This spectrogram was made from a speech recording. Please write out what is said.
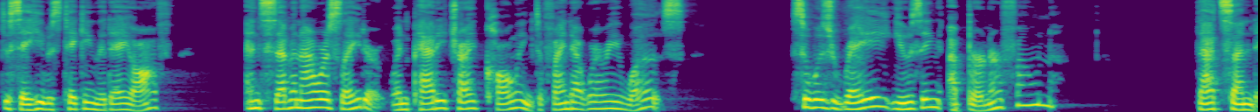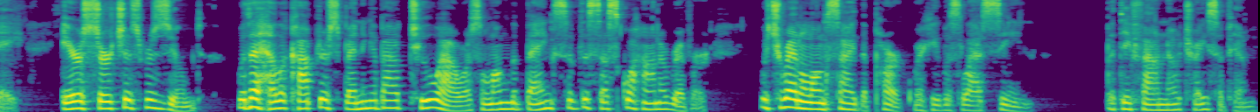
to say he was taking the day off and 7 hours later when Patty tried calling to find out where he was. So was Ray using a burner phone? That Sunday, air searches resumed with a helicopter spending about 2 hours along the banks of the Susquehanna River which ran alongside the park where he was last seen, but they found no trace of him.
